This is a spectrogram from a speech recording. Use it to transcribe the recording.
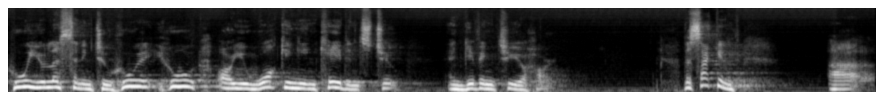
Who are you listening to? Who, who are you walking in cadence to and giving to your heart? The second uh,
